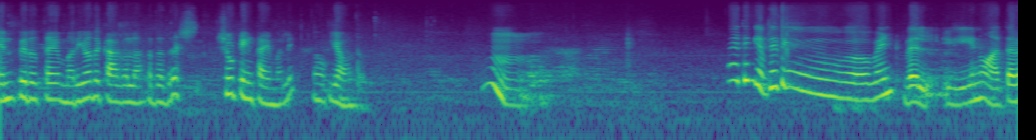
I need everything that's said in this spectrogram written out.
ನೆನಪಿರುತ್ತೆ ಮರೆಯೋದಕ್ಕಾಗಲ್ಲ ಅನ್ನೋದಾದ್ರೆ ಶೂಟಿಂಗ್ ಟೈಮಲ್ಲಿ ಯಾವುದು? I think everything went well ಏನು ಆ ಥರ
